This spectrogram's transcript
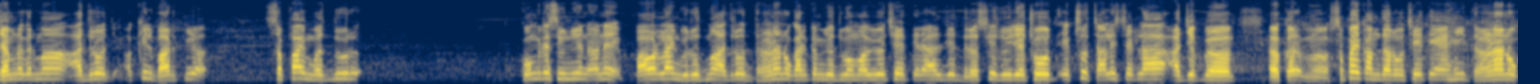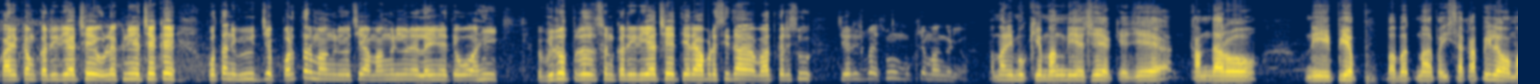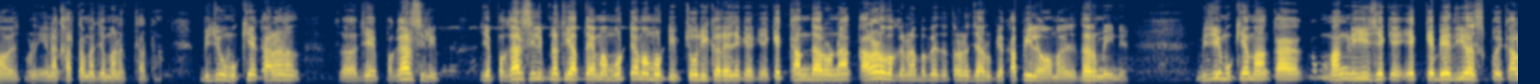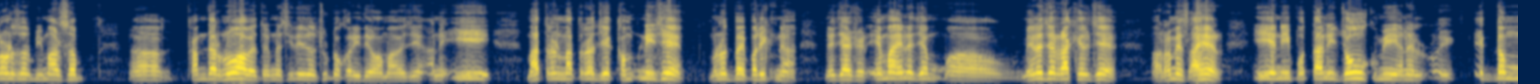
જામનગરમાં આજરોજ અખિલ ભારતીય સફાઈ મજદૂર કોંગ્રેસ યુનિયન અને પાવર લાઇન વિરુદ્ધમાં આજરોજ ધરણાનો કાર્યક્રમ યોજવામાં આવ્યો છે. ત્યારે હાલ જે દ્રશ્ય જોઈ રહ્યા છો એકસો ચાલીસ જેટલા આ જે અ, અ, કર- અ, સફાઈ કામદારો છે તે અહીં ધરણાનો કાર્યક્રમ કરી રહ્યા છે. ઉલ્લેખનીય છે કે પોતાની વિવિધ જે પડતર માંગણીઓ છે આ માંગણીઓને લઈને તેઓ અહીં વિરોધ પ્રદર્શન કરી રહ્યા છે. ત્યારે આપણે સીધા વાત કરીશું. જયરીશભાઈ શું મુખ્ય માંગણીઓ? અમારી મુખ્ય માંગણી એ છે કે જે કામદારોની એપીએફ બાબતમાં પૈસા કાપી લેવામાં આવે પણ એના ખાતામાં જમા નથી થતા. બીજું મુખ્ય કારણ જે પગાર સ્લીપ, જે પગાર સ્લીપ નથી આપતા, એમાં મોટામાં મોટી ચોરી કરે છે કે એક એક કામદારોના કારણ વગરના બબે ત્રણ હજાર રૂપિયા કાપી લેવામાં આવે છે દર મહિને. બીજી મુખ્ય માંગણી એ છે કે એક કે બે દિવસ કોઈ કારણોસર બીમાર સબ કામદાર ન આવે તો એમને સીધે છૂટો કરી દેવામાં આવે છે. અને એ માત્ર ને માત્ર જે કંપની છે, મનોજભાઈ પરીખના મેજાર એમાં એને જે મેનેજર રાખેલ છે રમેશ આહેર એ એની પોતાની જો હુકમી અને એકદમ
